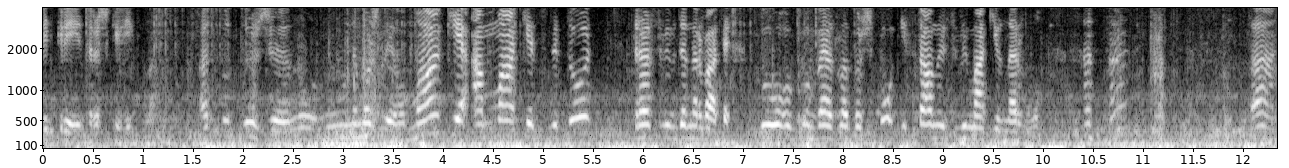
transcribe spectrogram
відкрию трошки вікна. А тут дуже ну, неможливо. Маки, а маки цвітуть. Треба собі буде нарвати. Ду- Везла дошку і стану і собі маків нарву. Так.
